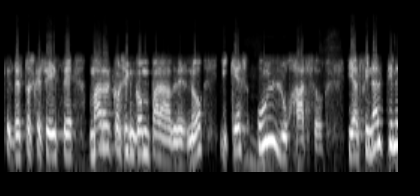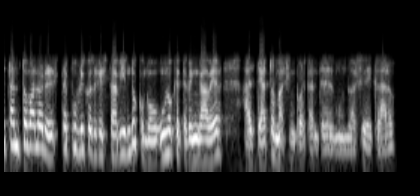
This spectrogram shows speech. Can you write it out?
de estos que se dice marcos incomparables, ¿no? Y que es un lujazo. Y al final tiene tanto valor este público que está viendo como uno que te venga a ver al teatro más importante del mundo, así de claro.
